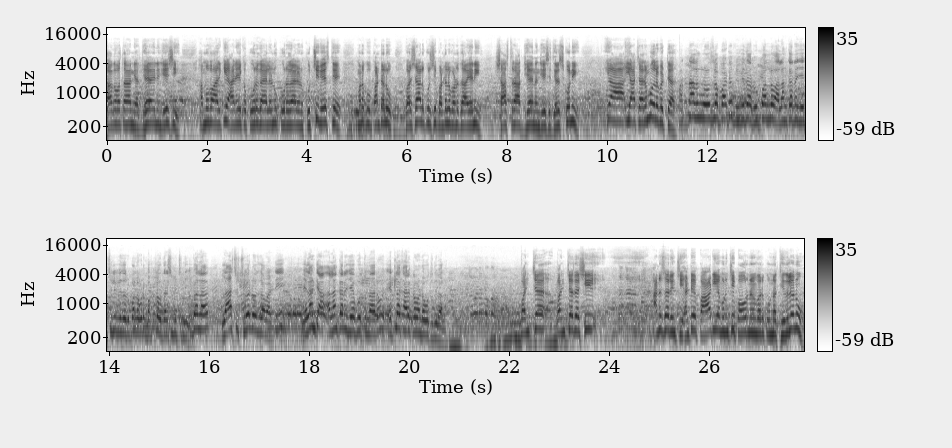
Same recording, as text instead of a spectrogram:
భాగవతాన్ని అధ్యయనం చేసి అమ్మవారికి అనేక కూరగాయలను కూరగాయలను కుచ్చి వేస్తే మనకు పంటలు వర్షాలు కురిసి పంటలు పండుతాయని శాస్త్రాధ్యయనం చేసి తెలుసుకొని ఈ ఆచారం మొదలుపెట్టారు. పద్నాలుగు రోజుల పాటు వివిధ రూపాల్లో అలంకరణ చేసి వివిధ రూపాల్లో కూడా భక్తులకు దర్శనమిచ్చింది. ఇవాళ లాస్ట్ చివరి రోజు కాబట్టి ఎలాంటి అలంకరణ చేయబోతున్నారు? ఎట్లా కార్యక్రమం ఉండబోతుంది ఇవాళ? పంచ పంచదశి అనుసరించి అంటే పాడ్యం నుంచి పౌర్ణమి వరకు ఉన్న తిథులను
